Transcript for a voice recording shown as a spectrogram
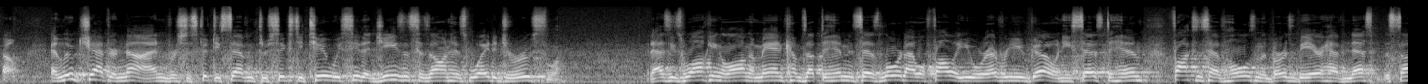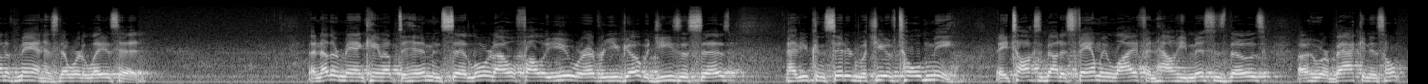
Oh. In Luke chapter 9, verses 57 through 62, we see that Jesus is on his way to Jerusalem. And as he's walking along, a man comes up to him and says, Lord, I will follow you wherever you go. And he says to him, Foxes have holes and the birds of the air have nests, but the Son of Man has nowhere to lay his head. Another man came up to him and said, Lord, I will follow you wherever you go. But Jesus says, Have you considered what you have told me? And he talks about his family life and how he misses those uh, who are back in his home.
